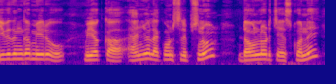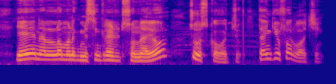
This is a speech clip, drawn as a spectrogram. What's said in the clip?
ఈ విధంగా మీరు మీ యొక్క యాన్యువల్ అకౌంట్ స్లిప్స్ను డౌన్లోడ్ చేసుకొని ఏ నెలలో మనకి మిస్సింగ్ క్రెడిట్స్ ఉన్నాయో చూసుకోవచ్చు. Thank you for watching.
